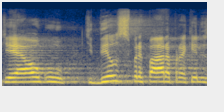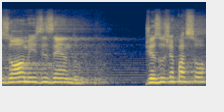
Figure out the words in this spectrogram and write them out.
que é algo que Deus prepara para aqueles homens, dizendo: Jesus já passou,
